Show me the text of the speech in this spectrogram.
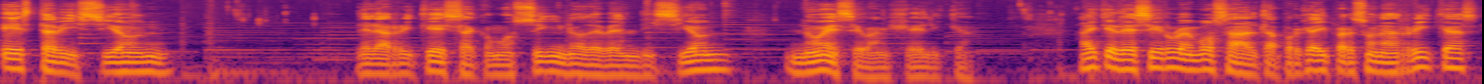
Esta visión de la riqueza como signo de bendición no es evangélica. Hay que decirlo en voz alta porque hay personas ricas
